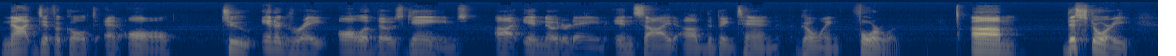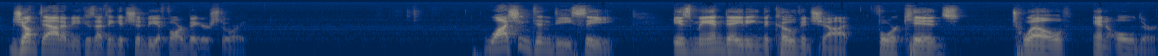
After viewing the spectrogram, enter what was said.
not difficult at all, to integrate all of those games uh, in Notre Dame inside of the Big Ten going forward. Um, this story jumped out at me because I think it should be a far bigger story. Washington, D.C. is mandating the COVID shot for kids 12 and older.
